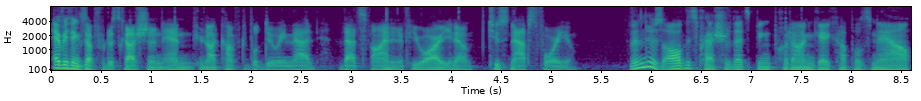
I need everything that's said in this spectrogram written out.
Everything's up for discussion, and if you're not comfortable doing that, that's fine. And if you are, you know, two snaps for you. Then there's all this pressure that's being put on gay couples now.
